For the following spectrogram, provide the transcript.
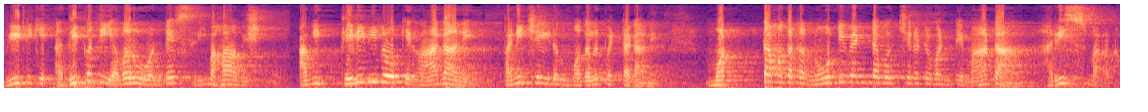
వీటికి అధిపతి ఎవరు అంటే శ్రీ మహావిష్ణువు. అవి తెలివిలోకి రాగానే పనిచేయడం మొదలు పెట్టగానే మొట్టమొదట నోటి వెంట వచ్చినటువంటి మాట హరిస్మరణం.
